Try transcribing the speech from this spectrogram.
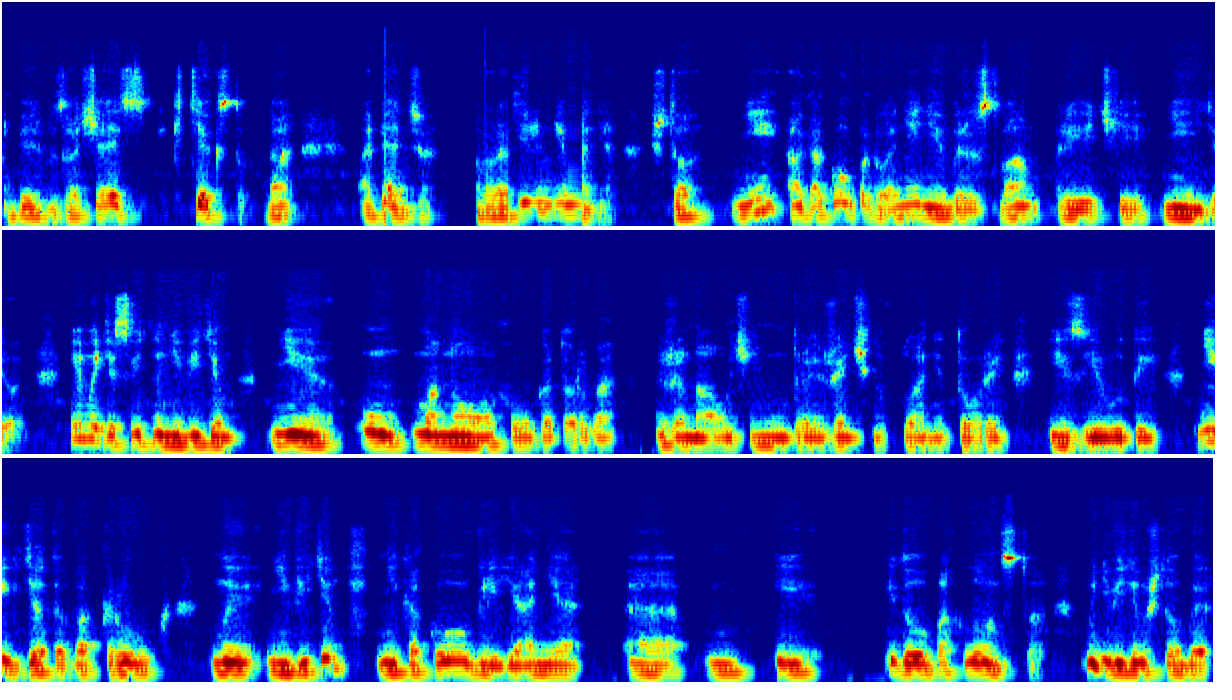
Теперь возвращаясь к тексту, да, опять же, обратили внимание, что ни о каком поклонении божествам речи не идет. И мы действительно не видим ни у Маноха, у которого жена очень мудрая женщина в плане Торы из Иуды, ни где-то вокруг мы не видим никакого влияния э, и идолопоклонства. Мы не видим, чтобы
